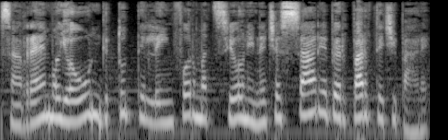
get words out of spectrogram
Sanremo Young tutte le informazioni necessarie per partecipare.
